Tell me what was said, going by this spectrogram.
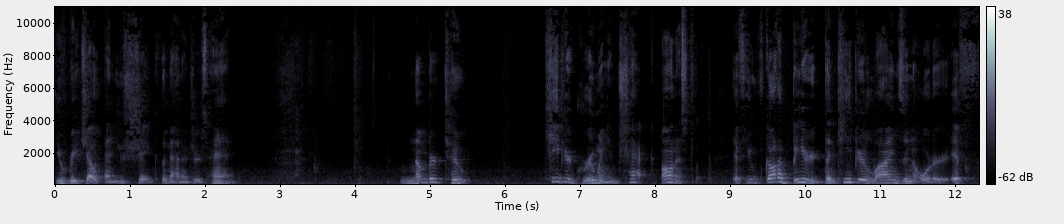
You reach out and you shake the manager's hand. Number two, keep your grooming in check, honestly. If you've got a beard, then keep your lines in order. If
